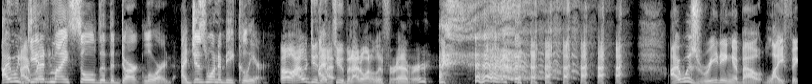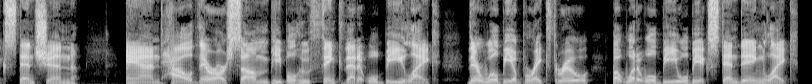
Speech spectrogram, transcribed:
I would I give read- my soul to the Dark Lord. I just want to be clear. oh, I would do that too, but I don't want to live forever. I was reading about life extension and how there are some people who think that it will be like there will be a breakthrough, but what it will be will be extending like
